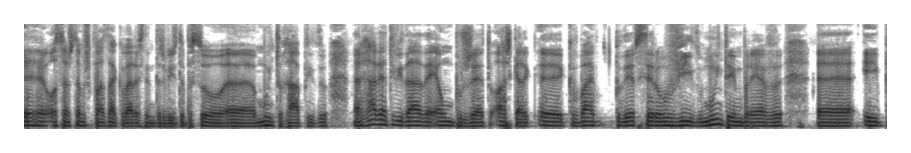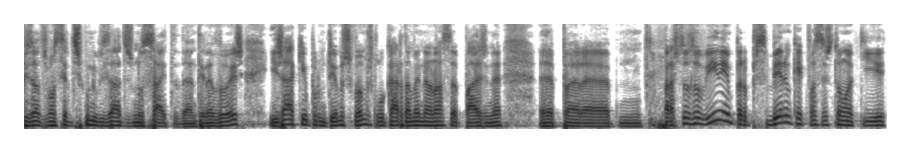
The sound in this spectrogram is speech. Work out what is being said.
Uh, ou seja, estamos quase a acabar esta entrevista. Passou uh, muito rápido. A radioatividade é um projeto, Oscar, uh, que vai poder ser ouvido muito em breve. Uh, e episódios vão ser disponibilizados no site da Antena 2 e já aqui o prometemos, vamos colocar também na nossa página uh, para, hum, para as pessoas ouvirem, para perceberem o que é que vocês estão aqui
